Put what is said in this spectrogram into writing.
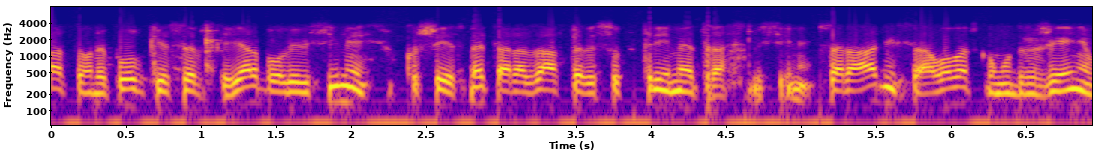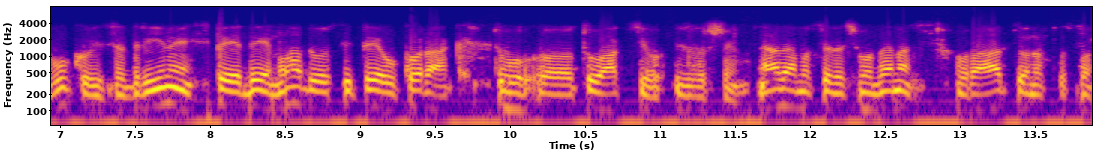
zastavom Republike Srpske. Jarbol je visine oko 6 metara, zastave su 3 metra visine. Saradnji sa lovačkom udruženjem Vukovica Drine, PD Mladost i PU Korak tu, tu akciju izvršimo. Nadamo se da ćemo danas uraditi ono što smo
